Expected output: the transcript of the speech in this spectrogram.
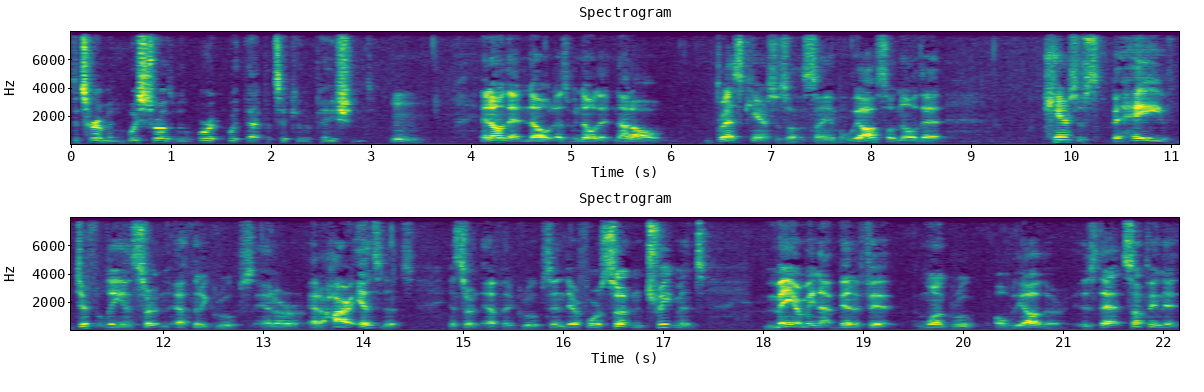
determine which drugs would work with that particular patient. Mm. And on that note, as we know that not all breast cancers are the same, but we also know that cancers behave differently in certain ethnic groups and are at a higher incidence in certain ethnic groups, and therefore certain treatments may or may not benefit one group over the other. Is that something that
